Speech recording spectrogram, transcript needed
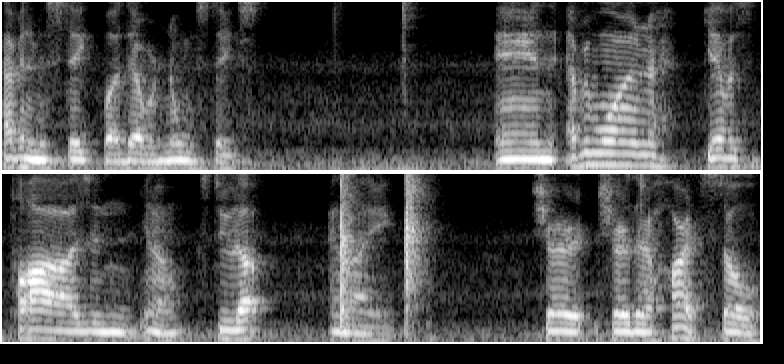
having a mistake but there were no mistakes. And everyone gave us applause and you know stood up and like share share their hearts. So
